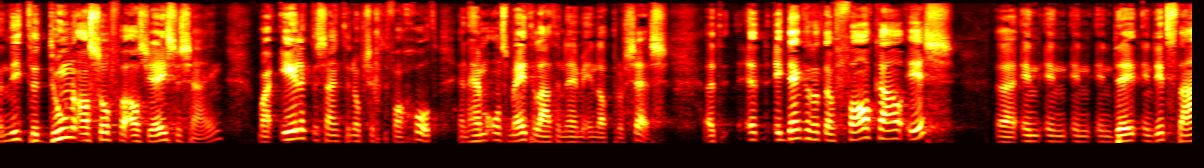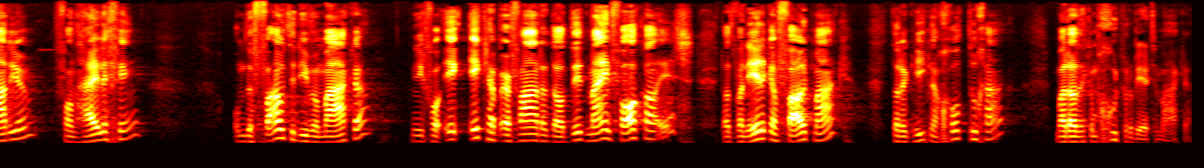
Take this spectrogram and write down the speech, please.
En niet te doen alsof we als Jezus zijn. Maar eerlijk te zijn ten opzichte van God. En Hem ons mee te laten nemen in dat proces. Het, ik denk dat het een valkuil is uh, in, in, in, in, in dit stadium van heiliging. Om de fouten die we maken. In ieder geval, ik, ik heb ervaren dat dit mijn valkuil is. Dat wanneer ik een fout maak, dat ik niet naar God toe ga. Maar dat ik hem goed probeer te maken.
